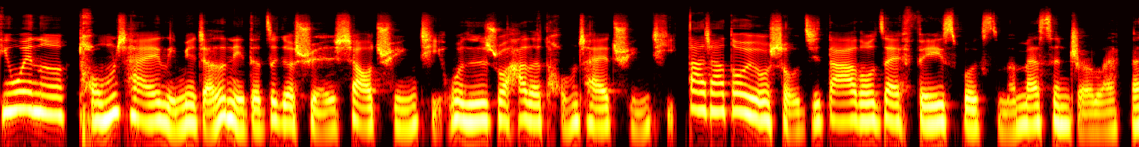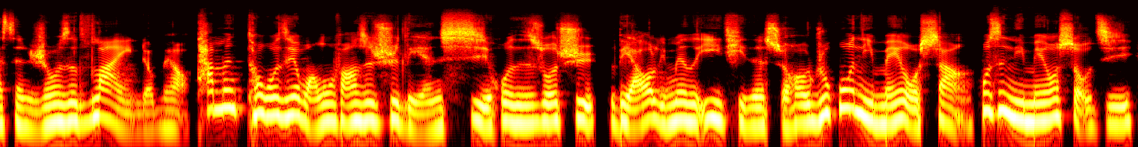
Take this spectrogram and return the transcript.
因为呢同才里面，假设你的这个学校群体，或者是说他的同才群体，大家都有手机，大家都在 Facebook、什么 Messenger、Live Messenger 或是 Line 有没有？他们透过这些网络方式去联系，或者是说去聊里面的议题的时候，时候如果你没有上，或是你没有手机，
